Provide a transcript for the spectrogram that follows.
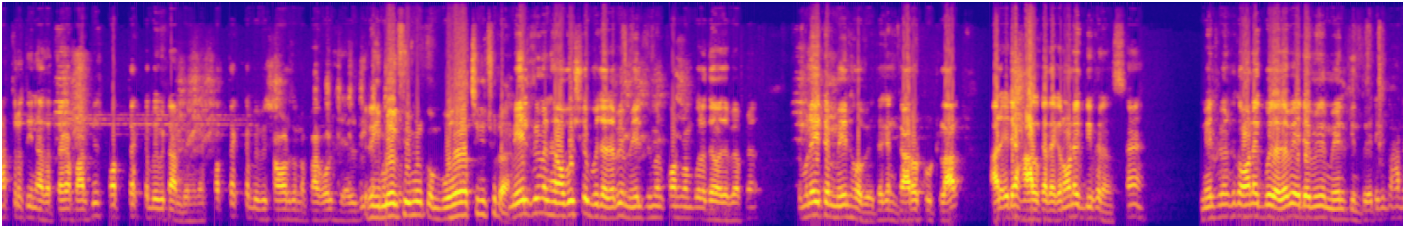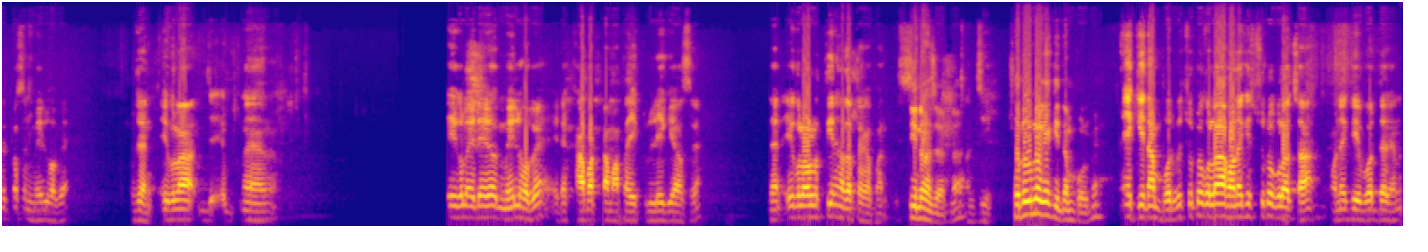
মাত্র তিন হাজার টাকা পার পিস প্রত্যেকটা বেবি টানবে এখানে। প্রত্যেকটা বেবি খাওয়ার জন্য পাগল হেলদি মেল ফিমেল বোঝা যাচ্ছে কিছুটা? মেল ফিমেল হ্যাঁ অবশ্যই বোঝা যাবে। মেল ফিমেল কনফার্ম করে দেওয়া যাবে আপনার। মানে এটা মেল হবে। দেখেন গাঢ় টুট লাল আর এটা হালকা দেখেন অনেক ডিফারেন্স হ্যাঁ? মেল ফিমেল কিন্তু অনেক বোঝা যাবে। এটা মেল কিন্তু। এটা কিন্তু হান্ড্রেড পার্সেন্ট মেল হবে। বুঝলেন? এগুলা এগুলো এটা মেল হবে। এটা খাবারটা মাথায় একটু লেগে আছে। দেন এগুলো হলো তিন হাজার টাকা পার পিস তিন হাজার না? জি। ছোটগুলোকে কি দাম পড়বে? একই দাম পড়বে। ছোটগুলা অনেকে ছোটগুলা চা অনেকে এবার দেখেন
